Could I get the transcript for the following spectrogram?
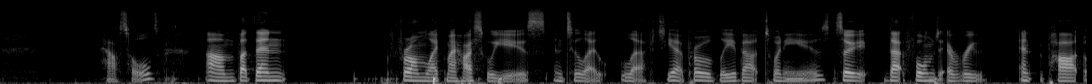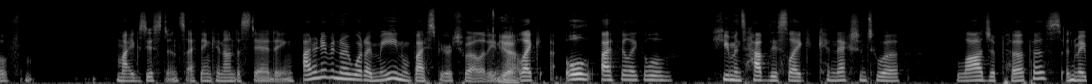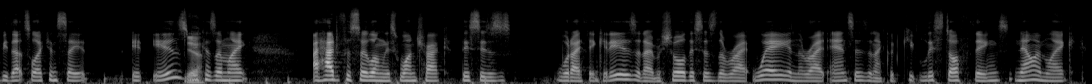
household. Um, but then, from like my high school years until I left, yeah, probably about twenty years. So that formed every part of my existence. I think and understanding. I don't even know what I mean by spirituality. Now. Yeah. Like all, I feel like all of humans have this like connection to a larger purpose, and maybe that's all I can say it, it is Yeah. because I'm like, I had for so long this one track. This is what I think it is, and I'm sure this is the right way and the right answers, and I could keep list off things. Now I'm like,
